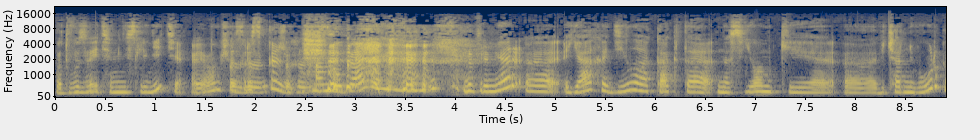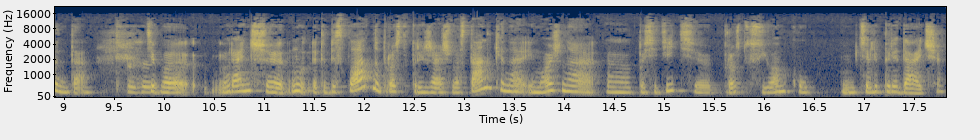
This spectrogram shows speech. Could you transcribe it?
Вот вы за этим не следите, а я вам сейчас uh-huh, расскажу. Uh-huh. А. Например, э, я ходила как-то на съемки э, вечернего Урганта. Uh-huh. Типа раньше, ну это бесплатно, просто приезжаешь в Останкино и можно э, посетить просто съемку телепередачи.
